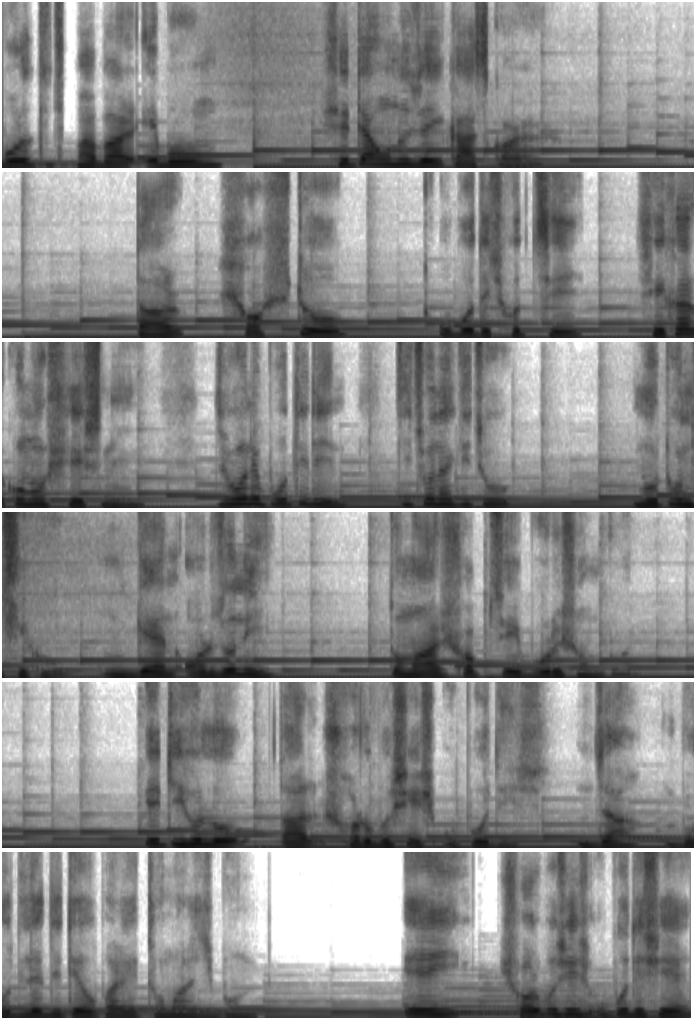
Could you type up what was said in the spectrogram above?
বড় কিছু ভাবার এবং সেটা অনুযায়ী কাজ করার। তার ষষ্ঠ উপদেশ হচ্ছে, শেখার কোনো শেষ নেই। জীবনে প্রতিদিন কিছু না কিছু নতুন শিখো। জ্ঞান অর্জনই তোমার সবচেয়ে বড় সম্পদ। এটি হলো তার সর্বশেষ উপদেশ। যা বদলে দিতেও পারে তোমার জীবন। এই সর্বশেষ উপদেশে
